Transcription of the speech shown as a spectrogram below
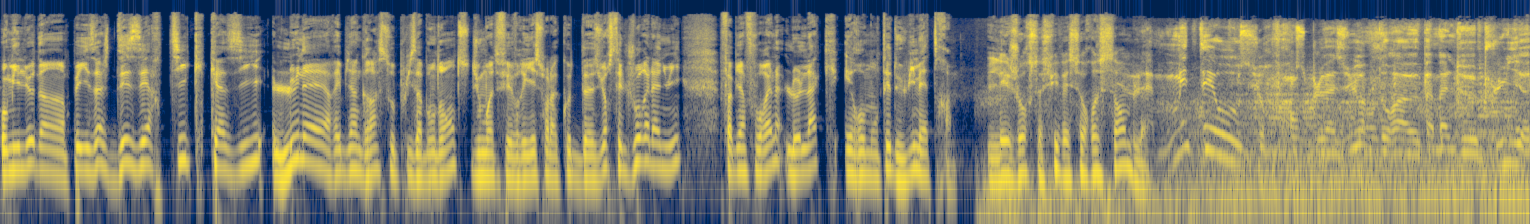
au milieu d'un paysage désertique quasi lunaire. Et eh bien grâce aux pluies abondantes du mois de février sur la côte d'Azur, c'est le jour et la nuit. Fabien Fourel, le lac est remonté de 8 mètres. Les jours se suivent et se ressemblent. météo sur France Bleu Azur, on aura euh, pas mal de pluie. Euh,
